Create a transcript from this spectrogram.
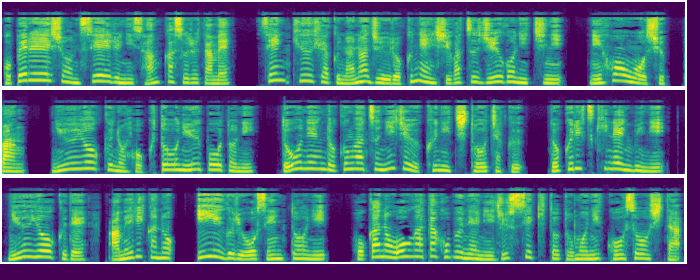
オペレーションセールに参加するため、1976年4月15日に日本を出版、ニューヨークの北東ニューポートに、同年6月29日到着、独立記念日にニューヨークでアメリカのイーグルを先頭に他の大型帆船20隻と共に構想した。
